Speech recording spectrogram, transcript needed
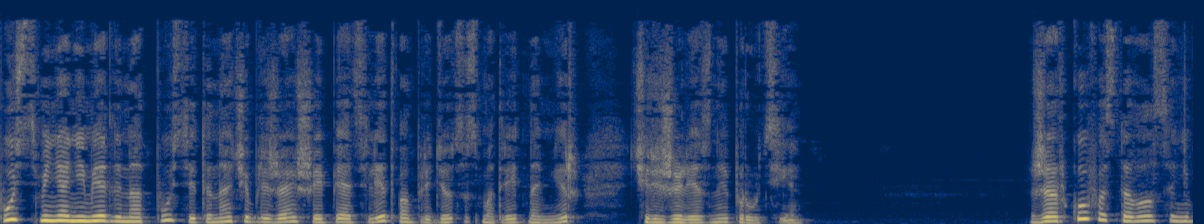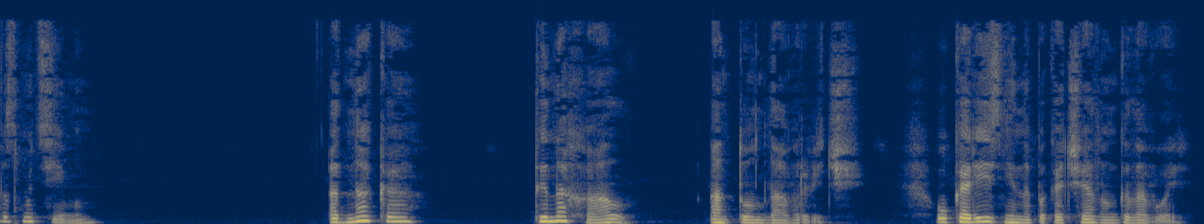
Пусть меня немедленно отпустит, иначе ближайшие пять лет вам придется смотреть на мир через железные прутья. Жарков оставался невозмутимым. Однако ты нахал, Антон Лаврович. Укоризненно покачал он головой.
